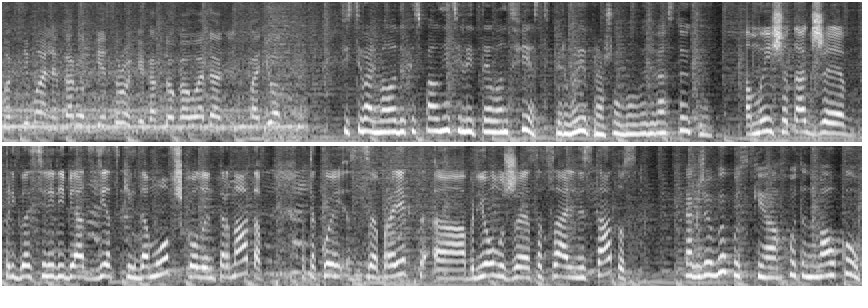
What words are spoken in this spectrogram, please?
максимально короткие сроки, как только вода спадет. Фестиваль молодых исполнителей Talent Fest впервые прошел во Владивостоке. А Мы еще также пригласили ребят с детских домов, школ-интернатов. Такой проект а, обрел уже социальный статус. Также в выпуске «Охота на волков»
